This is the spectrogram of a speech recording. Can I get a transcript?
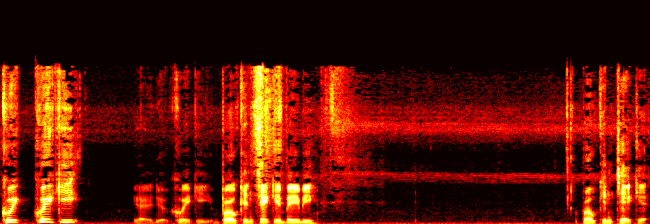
quick, quickie. Yeah, do a quickie. Broken ticket, baby. Broken ticket.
